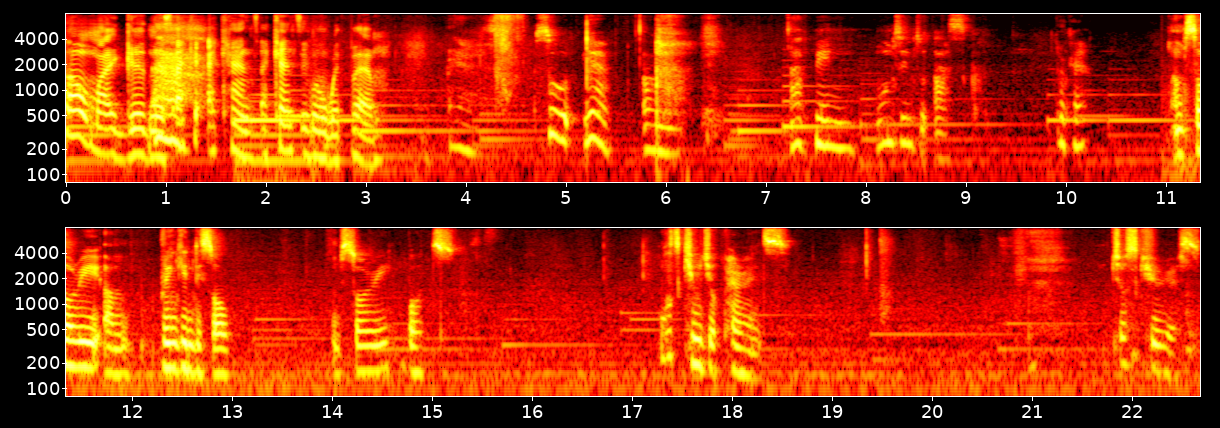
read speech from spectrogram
Oh my goodness. I, ca- I can't. I can't even with them. So yeah, um, I've been wanting to ask. Okay. I'm sorry I'm bringing this up. I'm sorry, but what killed your parents? Just curious.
